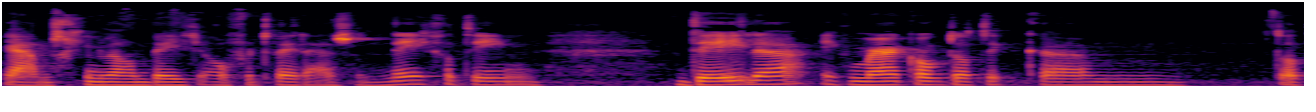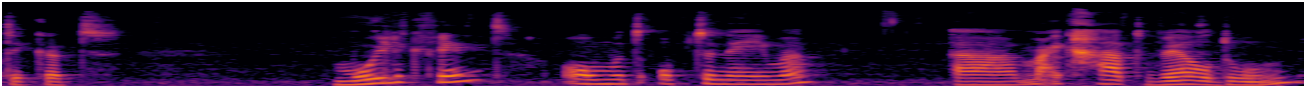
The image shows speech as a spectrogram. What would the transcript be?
ja, misschien wel een beetje over 2019 delen. Ik merk ook dat ik, dat ik het moeilijk vind om het op te nemen. Uh, maar ik ga het wel doen,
